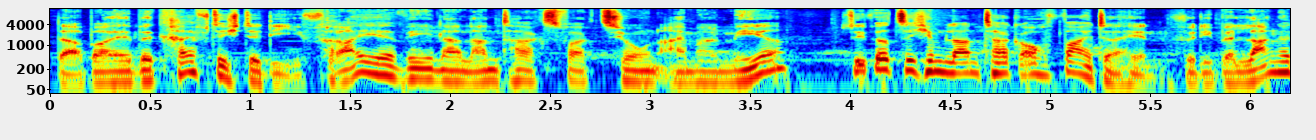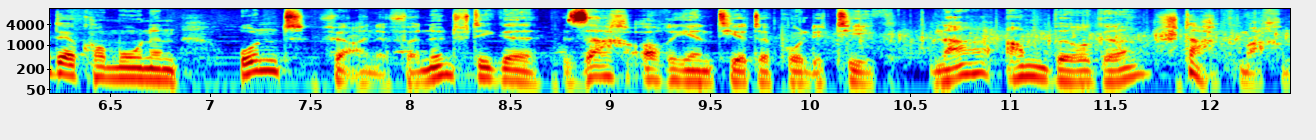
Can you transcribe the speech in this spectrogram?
Dabei bekräftigte die Freie Wähler Landtagsfraktion einmal mehr, sie wird sich im Landtag auch weiterhin für die Belange der Kommunen und für eine vernünftige, sachorientierte Politik nah am Bürger stark machen.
